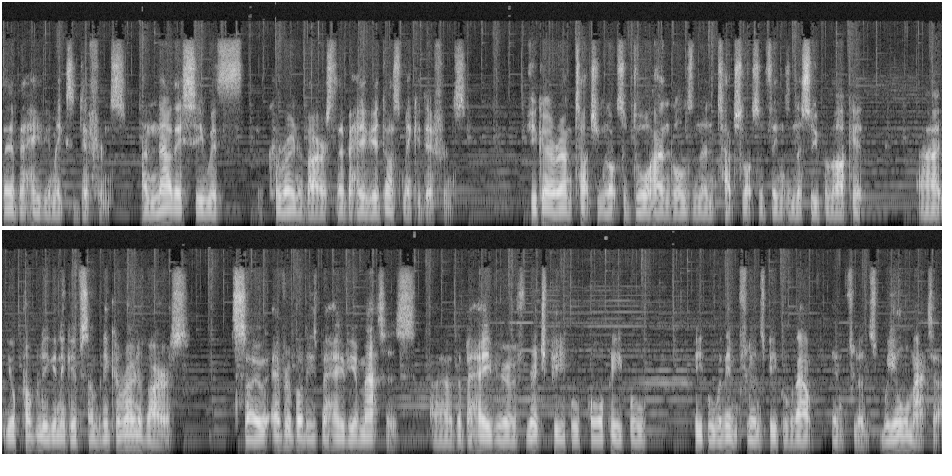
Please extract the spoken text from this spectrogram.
their behavior makes a difference. And now they see with coronavirus, their behavior does make a difference. If you go around touching lots of door handles and then touch lots of things in the supermarket, uh, you're probably going to give somebody coronavirus. So everybody's behavior matters. Uh, the behavior of rich people, poor people, people with influence, people without influence, we all matter.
